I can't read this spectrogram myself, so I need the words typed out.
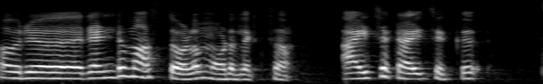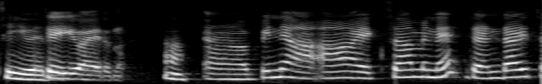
ഒരു രണ്ട് മാസത്തോളം മോഡൽ എക്സാം ആഴ്ചക്കാഴ്ചക്ക് ചെയ്യുമായിരുന്നു പിന്നെ ആ എക്സാമിന് രണ്ടാഴ്ച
